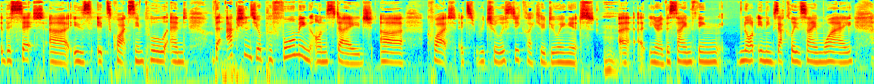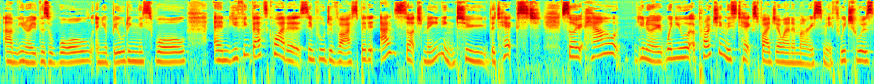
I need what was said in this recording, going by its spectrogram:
the set uh, is it's quite simple and the actions you're performing on stage are quite it's ritualistic like you're doing it mm. uh, you know the same thing not in exactly the same way. Um, you know, there's a wall and you're building this wall, and you think that's quite a simple device, but it adds such meaning to the text. So, how, you know, when you were approaching this text by Joanna Murray Smith, which was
